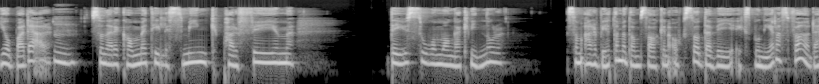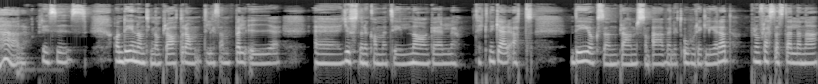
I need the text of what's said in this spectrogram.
jobbar där? Mm. Så när det kommer till smink, parfym, det är ju så många kvinnor som arbetar med de sakerna också, där vi exponeras för det här. Precis. Och det är någonting de pratar om till exempel i, eh, just när det kommer till nageltekniker, att det är också en bransch som är väldigt oreglerad på de flesta ställena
